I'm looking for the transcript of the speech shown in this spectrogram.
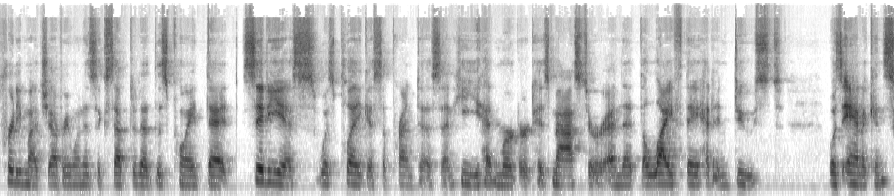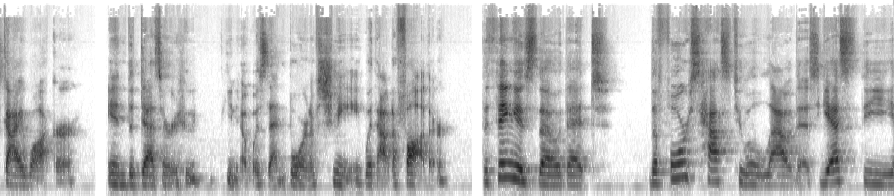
pretty much everyone has accepted at this point that Sidious was Plagueis' apprentice and he had murdered his master, and that the life they had induced was Anakin Skywalker in the desert, who you know was then born of Shmi without a father. The thing is, though, that the Force has to allow this. Yes, the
